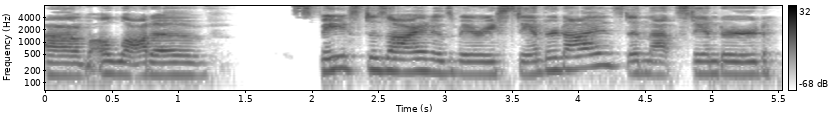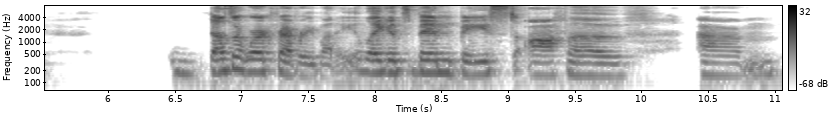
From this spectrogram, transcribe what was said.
Um, a lot of space design is very standardized, and that standard doesn't work for everybody. Like it's been based off of um,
